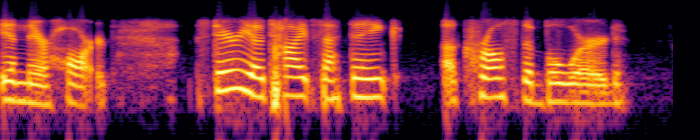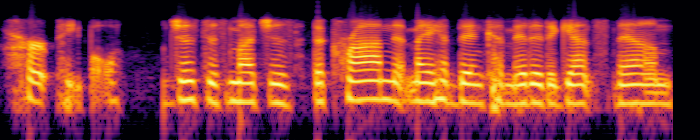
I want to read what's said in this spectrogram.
in their heart. Stereotypes, I think, across the board hurt people just as much as the crime that may have been committed against them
